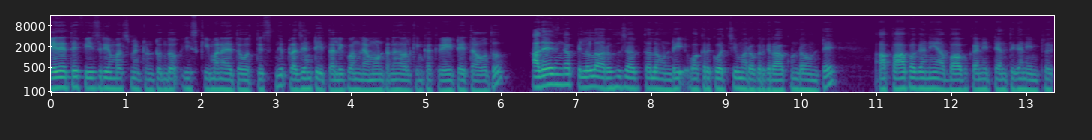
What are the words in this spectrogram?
ఏదైతే ఫీజు రియంబర్స్మెంట్ ఉంటుందో ఈ స్కీమ్ అనేది అయితే వర్తిస్తుంది. ప్రజెంట్ ఈ తల్లికి వందల అమౌంట్ అనేది వాళ్ళకి ఇంకా క్రెడిట్ అయితే అవ్వదు. అదేవిధంగా పిల్లలు అర్హుల జాబితాలో ఉండి ఒకరికి వచ్చి మరొకరికి రాకుండా ఉంటే ఆ పాప కానీ ఆ బాబు కానీ టెన్త్ కానీ ఇంటర్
